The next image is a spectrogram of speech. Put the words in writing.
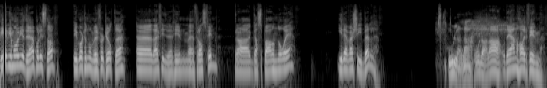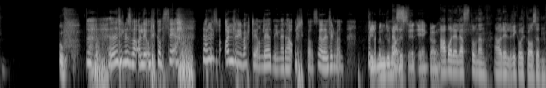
vi, vi må videre på lista. Vi går til nummer 48. Uh, der finner vi en, film, en fransk film fra Gaspar Noé. Irreversibel. Oh la la. Oh la la. Og det er en hard film. Uff. Det er en film som jeg aldri orka å se. Det har liksom aldri vært en anledning der jeg har orka å se den filmen. Filmen du bare Yes. ser én gang. Jeg har bare lest om den. Jeg har heller ikke orka å se den.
